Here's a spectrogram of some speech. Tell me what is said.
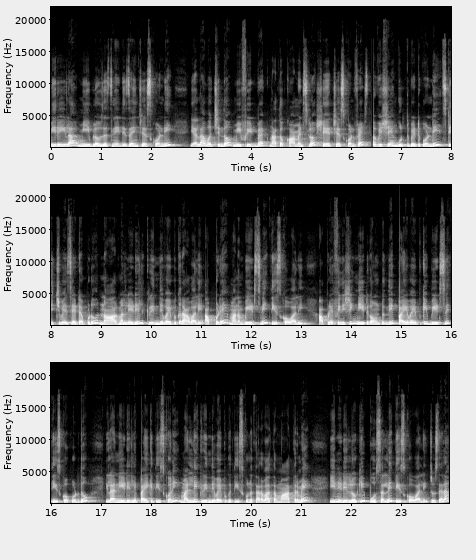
మీరు ఇలా మీ బ్లౌజెస్ని డిజైన్ చేసుకోండి. ఎలా వచ్చిందో మీ ఫీడ్బ్యాక్ నాతో కామెంట్స్లో షేర్ చేసుకోండి ఫ్రెండ్స్ ఒక విషయం గుర్తుపెట్టుకోండి స్టిచ్ వేసేటప్పుడు నార్మల్ నీడిల్ క్రింది వైపుకి రావాలి. అప్పుడే మనం బీడ్స్ని తీసుకోవాలి. అప్పుడే ఫినిషింగ్ నీట్గా ఉంటుంది. పై వైపుకి బీడ్స్ని తీసుకోకూడదు. ఇలా నీడిల్ని పైకి తీసుకొని మళ్ళీ క్రింది వైపుకి తీసుకున్న తర్వాత మాత్రమే ఈ నీడిల్లోకి పూసల్ని తీసుకోవాలి. చూసారా?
